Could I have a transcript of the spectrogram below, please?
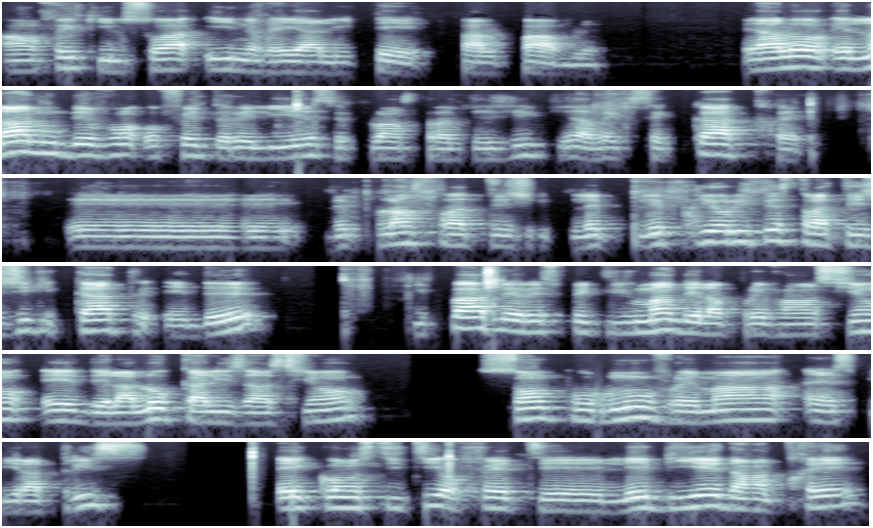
en fait qu'il soit une réalité palpable. Et alors, et là, nous devons au fait relier ce plan stratégique avec ces quatre et les plans stratégiques, les, priorités stratégiques 4 et 2, qui parlent respectivement de la prévention et de la localisation, sont pour nous vraiment inspiratrices et constituent en fait les billets d'entrée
